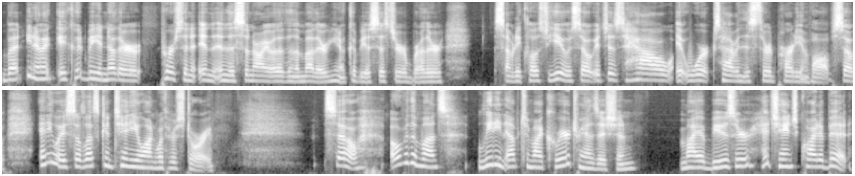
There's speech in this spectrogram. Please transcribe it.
but you know, it, it could be another person in in this scenario other than the mother. You know, it could be a sister or brother somebody close to you. So it's just how it works having this third party involved. So, anyway, so let's continue on with her story. So, over the months leading up to my career transition, my abuser had changed quite a bit,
